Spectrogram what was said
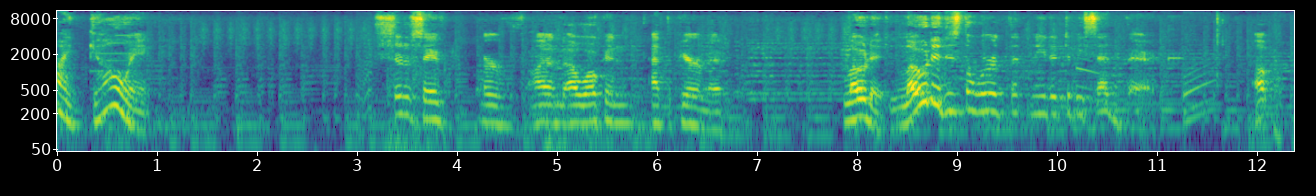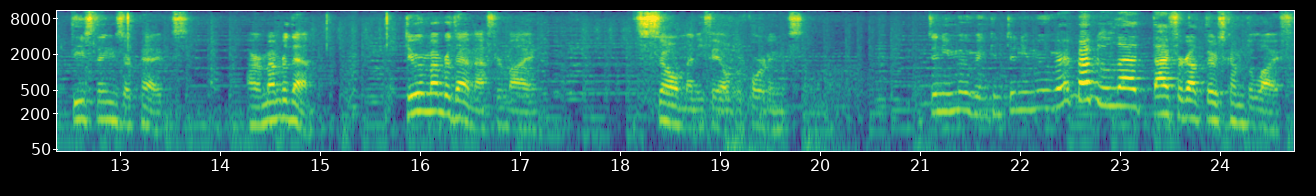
Am I going? Should have saved or awoken at the pyramid. Loaded. Loaded is the word that needed to be said there. Oh, these things are pegs. I remember them. Do remember them after my so many failed recordings. Continue moving, continue moving. I forgot those come to life.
